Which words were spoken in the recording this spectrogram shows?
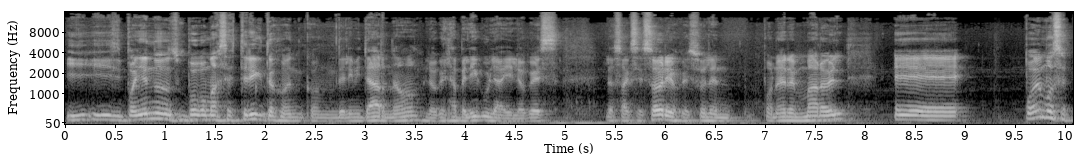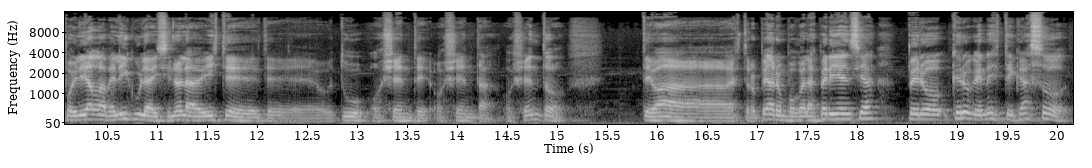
Y, poniéndonos un poco más estrictos con, delimitar ¿no? lo que es la película y lo que es los accesorios que suelen poner en Marvel. Eh, Podemos spoilear la película y si no la viste, tú, oyente, oyenta, oyento, te va a estropear un poco la experiencia, pero creo que en este caso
